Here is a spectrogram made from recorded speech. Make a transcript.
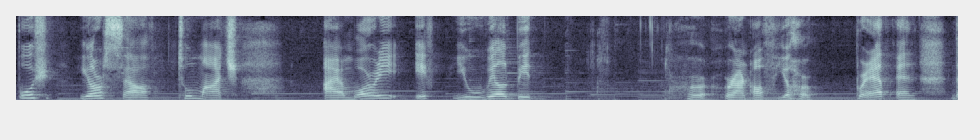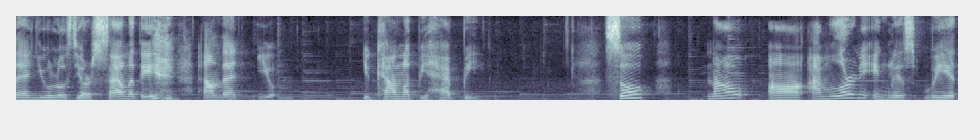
push yourself too much i am worried if you will be run off your breath and then you lose your sanity and then you you cannot be happy. So now uh, I'm learning English with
